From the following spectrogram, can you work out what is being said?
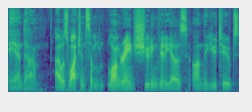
and um, I was watching some long-range shooting videos on the YouTubes,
